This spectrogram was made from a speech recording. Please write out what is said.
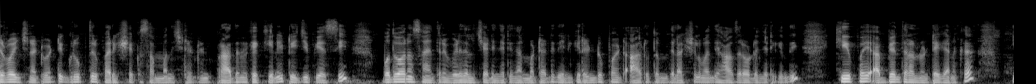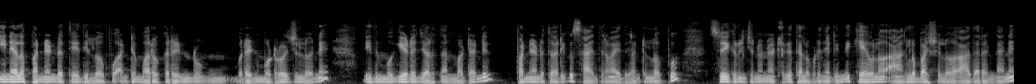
నిర్వహించినటువంటి గ్రూప్ త్రీ పరీక్షకు సంబంధించినటువంటి ప్రాథమిక కీని టీజీపీఎస్సీ బుధవారం సాయంత్రం విడుదల చేయడం జరిగింది అనమాట అంటే దీనికి రెండు పాయింట్ ఆరు తొమ్మిది లక్షల మంది హాజరవడం జరిగింది. కీపై అభ్యంతరాలు ఉంటే కనుక ఈ నెల పన్నెండో తేదీలోపు అంటే మరొక రెండు రెండు మూడు రోజుల్లోనే ఇది ముగియడం జరుగుతుంది అనమాట అండి. పన్నెండో తారీఖు సాయంత్రం ఐదు గంటలలోపు స్వీకరించనున్నట్లుగా తెలపడం జరిగింది. కేవలం ఆంగ్ల భాషలో ఆధారంగానే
